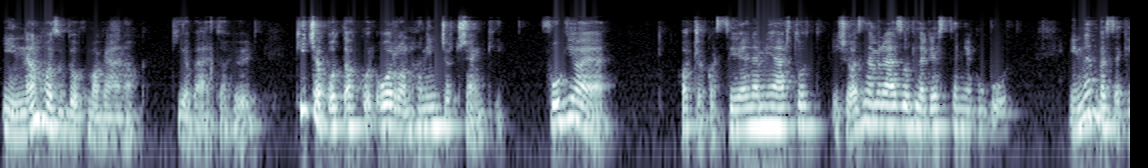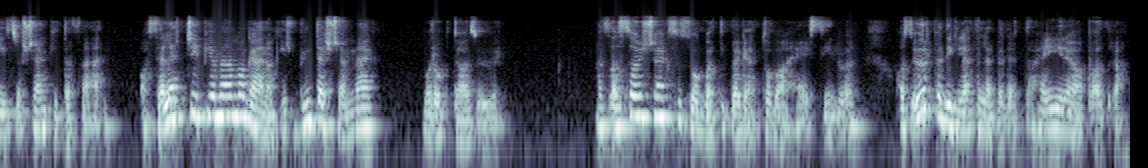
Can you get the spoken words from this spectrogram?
Én nem hazudok magának, kiabálta a hölgy. Kicsapott akkor orron, ha nincs ott senki. Fogja el? Ha csak a szél nem járt ott, és az nem rázott legesztenye gubót. Én nem veszek észre senkit a fán. A szelet csípjem el magának, és büntessen meg, morogta az őr. Az asszonyság szuszogva tipegett tovább a helyszínről, az őr pedig letelepedett a helyére a padra.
